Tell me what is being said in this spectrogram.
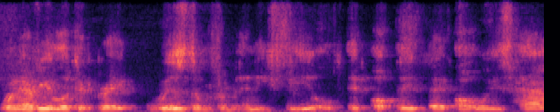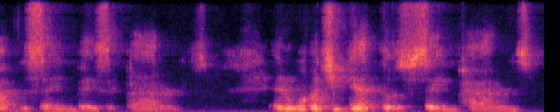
whenever you look at great wisdom from any field, it al- they, always have the same basic patterns. And once you get those same patterns,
